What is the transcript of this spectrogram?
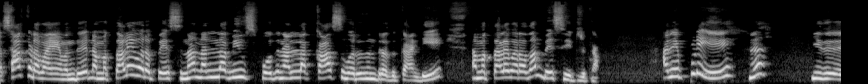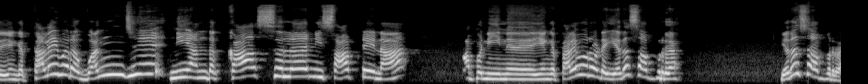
சாக்கடை வாயம் வந்து நம்ம தலைவரை பேசுனா நல்லா வியூஸ் போகுது நல்லா காசு வருதுன்றதுக்காண்டி நம்ம தலைவரை தான் பேசிட்டு இருக்கான். அது எப்படி இது எங்க தலைவரை வஞ்சு நீ அந்த காசுல நீ சாப்பிட்டேனா அப்ப நீ எங்க தலைவரோட எதை சாப்பிடுற? எதை சாப்பிடுற?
